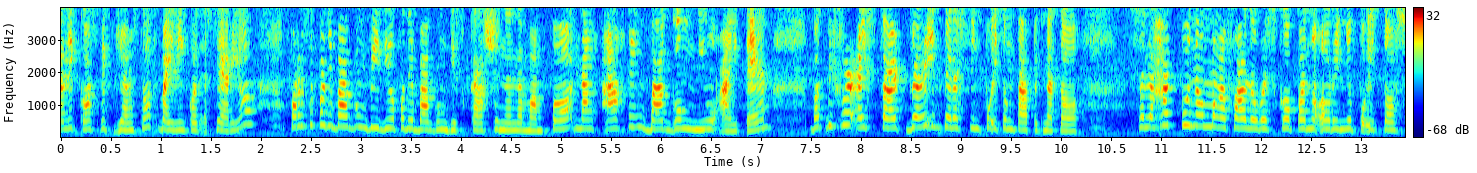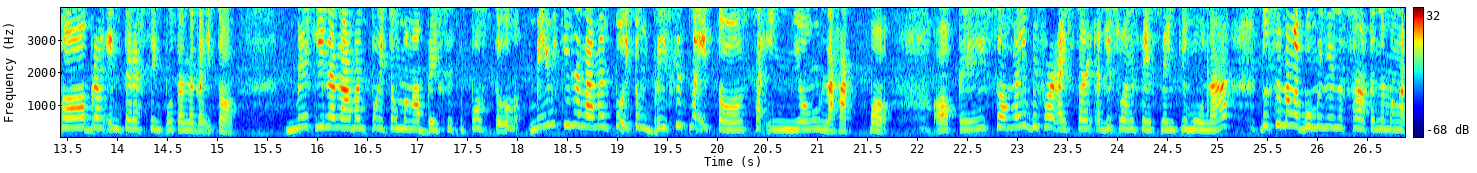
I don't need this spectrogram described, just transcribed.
nagbabalik Cosmic Gemstones by Lincoln Eserio para sa panibagong video, panibagong discussion na naman po ng aking bagong new item. But before I start, very interesting po itong topic na to. Sa lahat po ng mga followers ko, panoorin nyo po ito. Sobrang interesting po talaga ito. May kinalaman po itong mga bracelet po to. May kinalaman po itong bracelet na ito sa inyong lahat po. Okay, so ngayon before I start, I just want to say thank you muna doon sa mga bumili na sa akin ng mga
